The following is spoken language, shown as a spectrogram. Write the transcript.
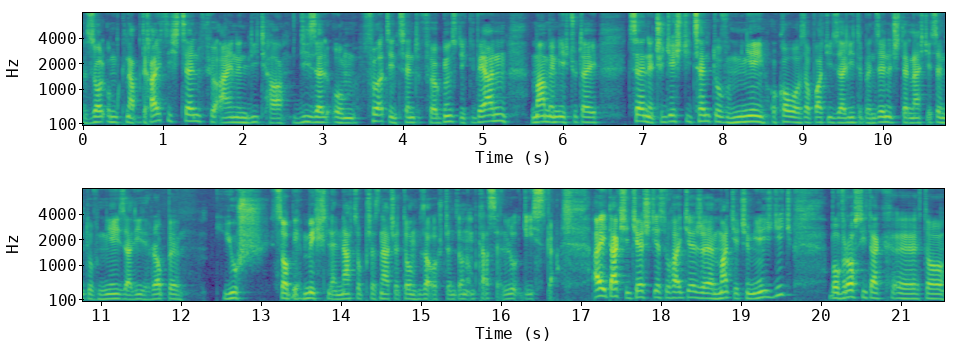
soll um knapp 30 Cent, für einen Liter Diesel um 14 Cent vergünstigt werden. Mamy mieć tutaj ceny 30 centów mniej około zapłacić za litr benzyny, 14 centów mniej za litr ropy. Już sobie myślę, na co przeznaczę tą zaoszczędzoną kasę ludziska. A i tak się cieszcie, słuchajcie, że macie czym jeździć, bo w Rosji tak e, to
